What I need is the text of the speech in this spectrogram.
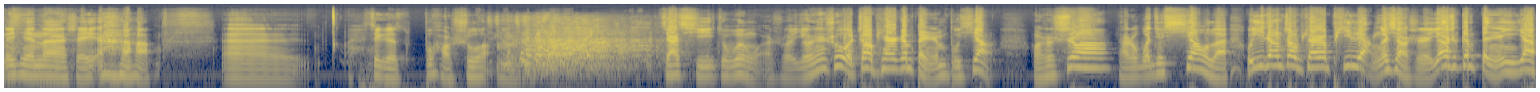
那天呢，谁？哈哈，呃，这个不好说。嗯，佳期就问我说：“有人说我照片跟本人不像。”我说：“是吗？”他说：“我就笑了。我一张照片要 P 两个小时，要是跟本人一样，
